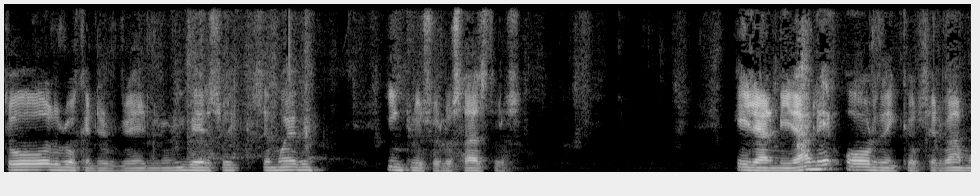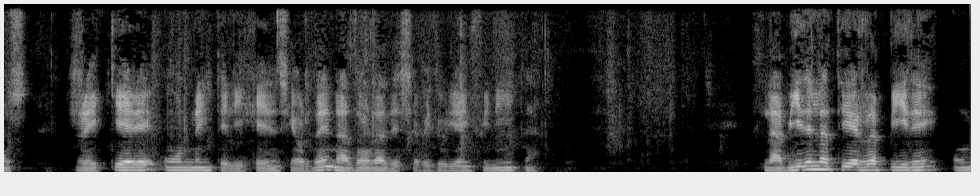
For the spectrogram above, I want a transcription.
todo lo que en el universo se mueve, incluso los astros. El admirable orden que observamos requiere una inteligencia ordenadora de sabiduría infinita. La vida en la tierra pide un,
